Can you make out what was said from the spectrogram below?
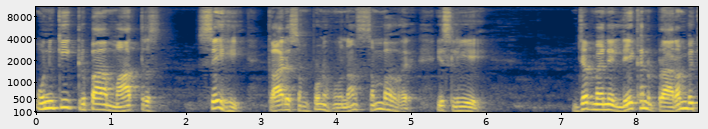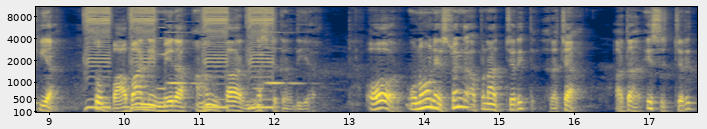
उनकी कृपा मात्र से ही कार्य संपूर्ण होना संभव है। इसलिए जब मैंने लेखन प्रारंभ किया तो बाबा ने मेरा अहंकार नष्ट कर दिया और उन्होंने स्वयं अपना चरित्र रचा। अतः इस चरित्र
